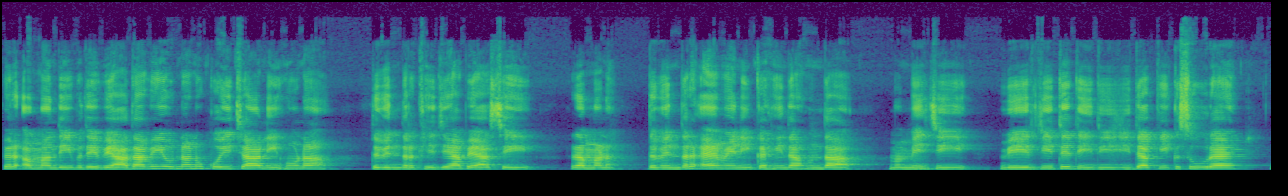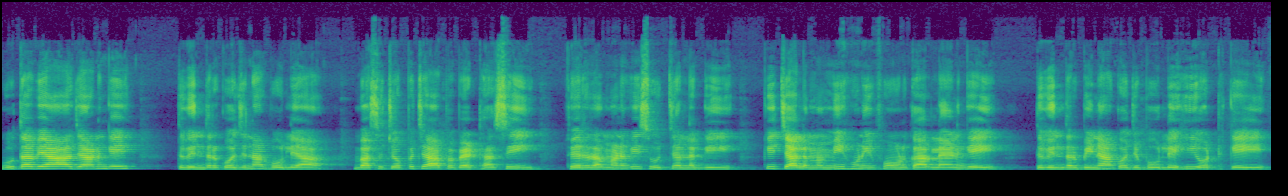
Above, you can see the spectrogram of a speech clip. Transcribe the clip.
ਫਿਰ ਅਮਨਦੀਪ ਦੇ ਵਿਆਹ ਦਾ ਵੀ ਉਹਨਾਂ ਨੂੰ ਕੋਈ ਚਾਹ ਨਹੀਂ ਹੋਣਾ। ਦਵਿੰਦਰ ਖਿਜਿਆ ਪਿਆ ਸੀ। ਰਮਨ, ਦਵਿੰਦਰ ਐਵੇਂ ਨਹੀਂ ਕਹੀਦਾ ਹੁੰਦਾ। ਮੰਮੀ ਜੀ, ਵੀਰ ਜੀ ਤੇ ਦੀਦੀ ਜੀ ਦਾ ਕੀ ਕਸੂਰ ਹੈ? ਉਹ ਤਾਂ ਵਿਆਹ ਆ ਜਾਣਗੇ। ਦਵਿੰਦਰ ਕੁਝ ਨਾ ਬੋਲਿਆ। ਬਸ ਚੁੱਪਚਾਪ ਬੈਠਾ ਸੀ। ਫਿਰ ਰਮਨ ਵੀ ਸੋਚਣ ਲੱਗੀ ਕਿ ਚੱਲ ਮੰਮੀ ਹੁਣੀ ਫੋਨ ਕਰ ਲੈਣਗੇ। ਦਵਿੰਦਰ ਬਿਨਾਂ ਕੁਝ ਬੋਲੇ ਹੀ ਉੱਠ ਕੇ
